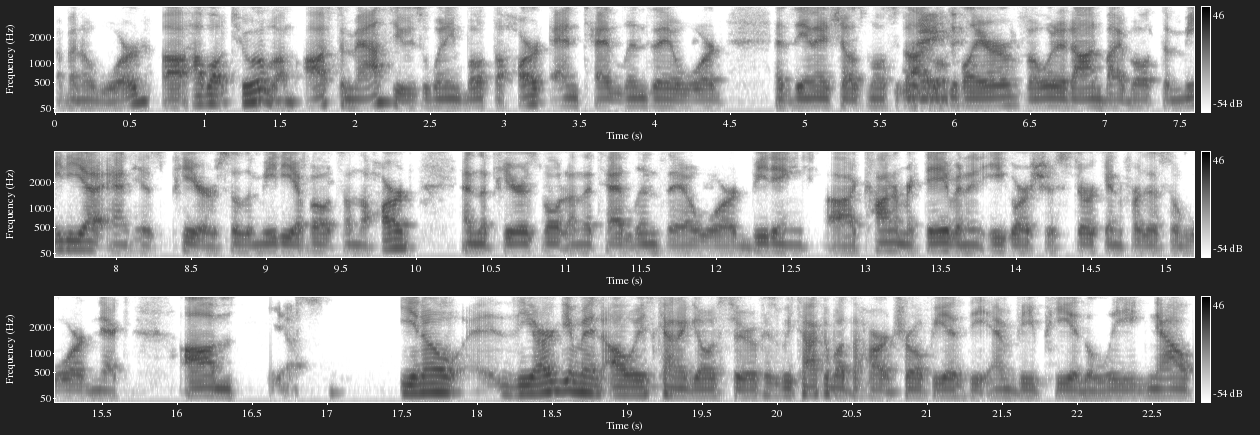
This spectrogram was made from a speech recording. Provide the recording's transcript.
of an award. Uh, how about two of them? Auston Matthews winning both the Hart and Ted Lindsay Award as the NHL's most valuable right. player, voted on by both the media and his peers. So, the media votes on the Hart and the peers vote on the Ted Lindsay Award, beating Connor McDavid and Igor Shesterkin for this award, Nick. Um, yes you know, the argument always kind of goes through because we talk about the Hart Trophy as the MVP of the league. Now,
